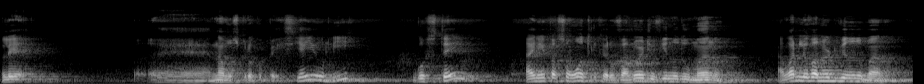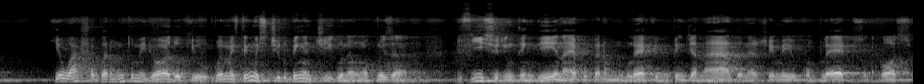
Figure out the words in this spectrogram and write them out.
Lê é, Não Vos Preocupeis. E aí eu li, gostei. Aí me passou um outro, que era o Valor Divino do Humano. Agora lê o Valor Divino do Humano, que eu acho agora muito melhor do que o. Mas tem um estilo bem antigo, né? uma coisa difícil de entender. Na época era um moleque, não entendia nada, né? achei meio complexo o negócio.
